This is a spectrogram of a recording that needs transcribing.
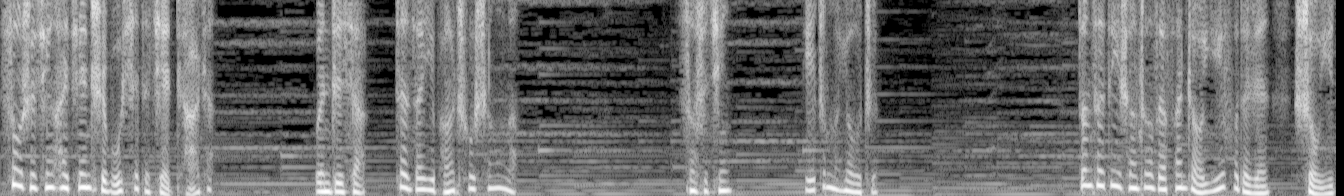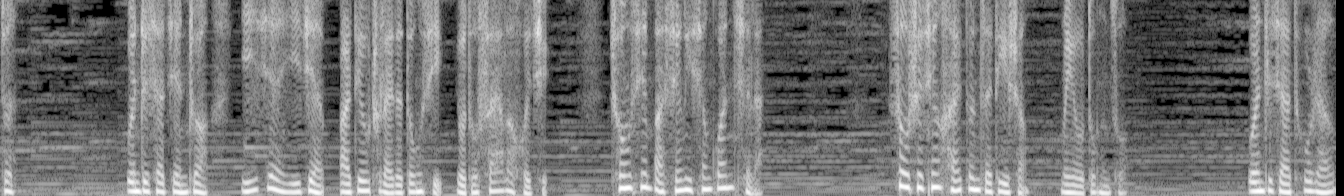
宋时清还坚持不懈的检查着。温之夏。站在一旁出声了：“宋时清，别这么幼稚。”蹲在地上正在翻找衣服的人手一顿。温之夏见状，一件一件把丢出来的东西又都塞了回去，重新把行李箱关起来。宋时清还蹲在地上没有动作。温之夏突然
